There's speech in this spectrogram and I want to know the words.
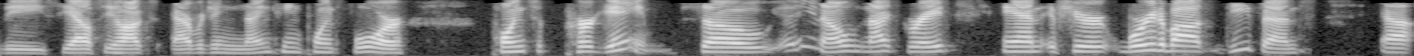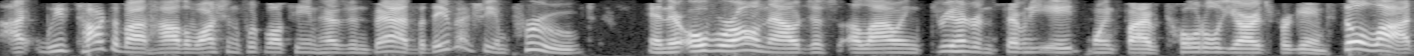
the Seattle Seahawks averaging 19.4 points per game. So, you know, not great. And if you're worried about defense, uh, I, we've talked about how the Washington football team has been bad, but they've actually improved, and they're overall now just allowing 378.5 total yards per game. Still a lot,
